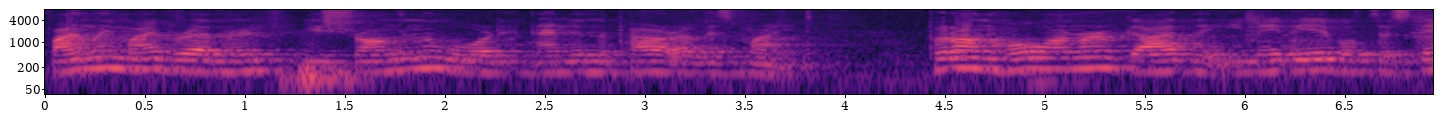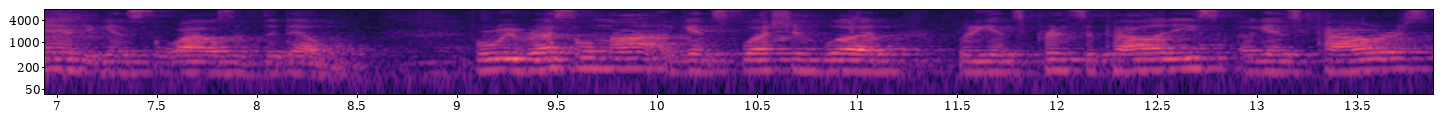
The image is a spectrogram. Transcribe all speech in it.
Finally, my brethren, be strong in the Lord and in the power of his might. Put on the whole armor of God that ye may be able to stand against the wiles of the devil. For we wrestle not against flesh and blood, but against principalities, against powers,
